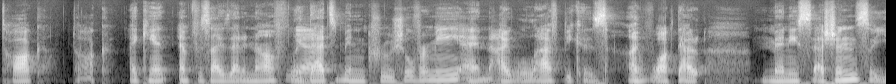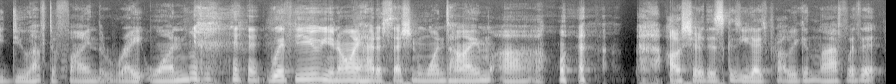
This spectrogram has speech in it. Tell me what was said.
talk, talk. I can't emphasize that enough. Like Yeah. that's been crucial for me. And I will laugh because I've walked out many sessions. So you do have to find the right one with you. You know, I had a session one time. Uh, I'll share this because you guys probably can laugh with it.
